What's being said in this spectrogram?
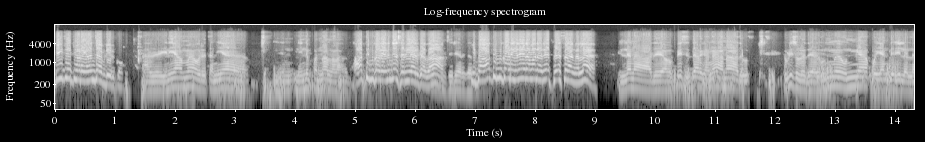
பிஜேபியோட இணைஞ்சா அப்படி இருக்கும்? அது இணையாம ஒரு தனியா நின்- நின்னு பண்ணா நல்லா இருக்கும். அதிமுக இணைஞ்சா சரியா இருக்காதா? சரியா இருக்காது. இப்ப அதிமுக இணையற மாதிரி நிறைய பேசுறாங்கல்ல? இல்லண்ணா அது அவங்க பேசிட்டு தான் இருக்காங்க. ஆனா அது எப்படி சொல்றது அது உண்மை உண்மையா பொய்யான்னு தெரியலல்ல.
